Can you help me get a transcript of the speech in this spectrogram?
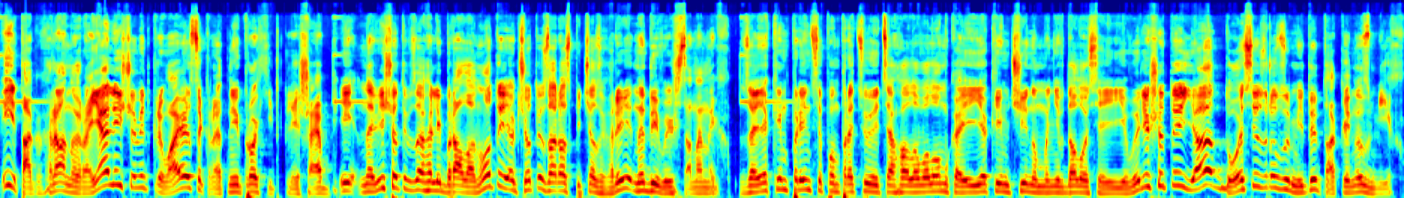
І так, гра на роялі, що відкриває секретний прохід кліше. І навіщо ти взагалі брала ноти, якщо ти зараз під час гри не дивишся на них? За яким принципом працює ця головоломка і яким чином мені вдалося її вирішити, я досі зрозуміти так і не зміг.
